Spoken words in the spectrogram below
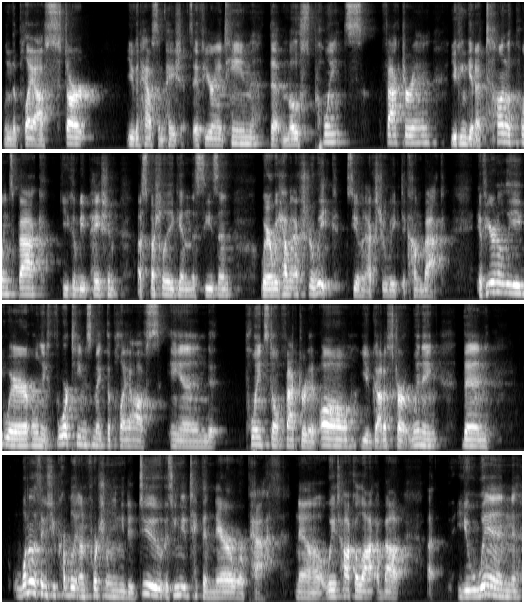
When the playoffs start you can have some patience. If you're in a team that most points factor in you can get a ton of points back. You can be patient especially again this season where we have an extra week so you have an extra week to come back. If you're in a league where only four teams make the playoffs and points don't factor in at all, you've got to start winning, then one of the things you probably unfortunately need to do is you need to take the narrower path. Now, we talk a lot about uh, you win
